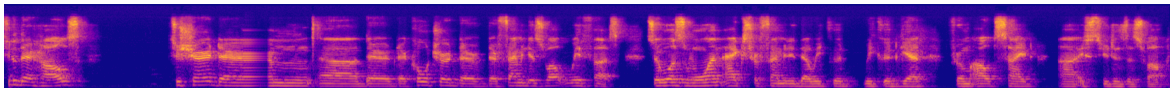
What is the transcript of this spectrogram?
to their house to share their um, uh, their their culture their their family as well with us. So it was one extra family that we could we could get from outside uh, students as well.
